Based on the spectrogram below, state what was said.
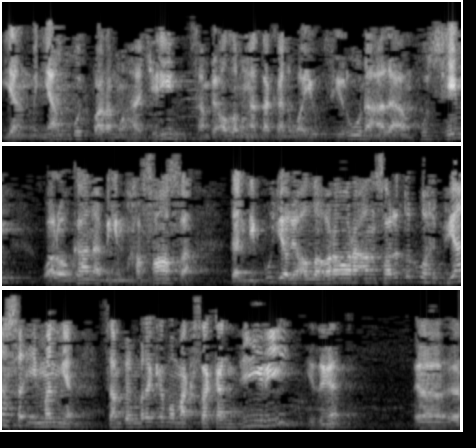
yang menyambut para muhajirin. Sampai Allah mengatakan wa yu'thiruna ala anfusihim walau kana bihim khasasa. Dan dipuji oleh Allah orang-orang Ansar itu luar biasa imannya. Sampai mereka memaksakan diri gitu kan e, e,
